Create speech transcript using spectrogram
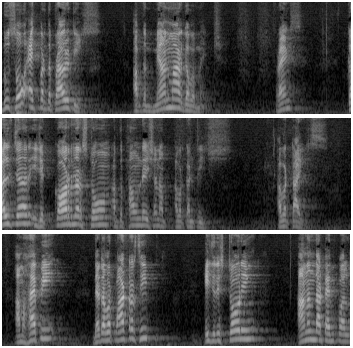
do so as per the priorities of the Myanmar government. Friends, culture is a cornerstone of the foundation of our countries, our ties. I'm happy that our partnership is restoring Ananda Temple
